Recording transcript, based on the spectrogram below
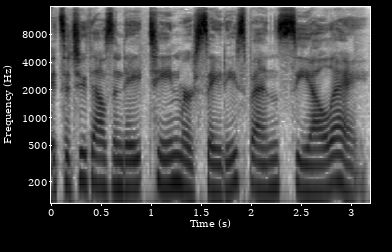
It's a 2018 Mercedes Benz CLA.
